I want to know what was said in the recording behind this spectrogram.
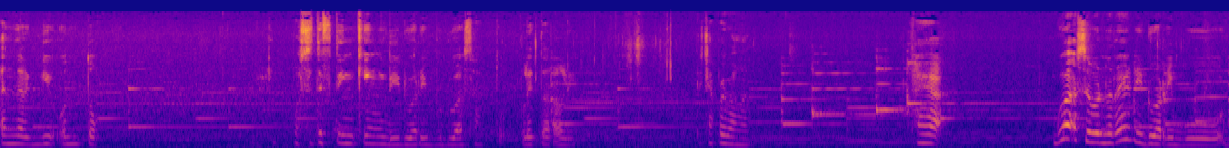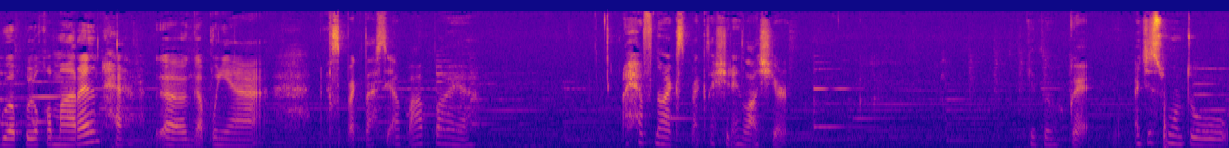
Energi untuk positive thinking di 2021 literally. Udah capek banget. Kayak gue sebenarnya di 2020 kemarin nggak uh, punya ekspektasi apa-apa ya. I have no expectation in last year gitu kayak I just want to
